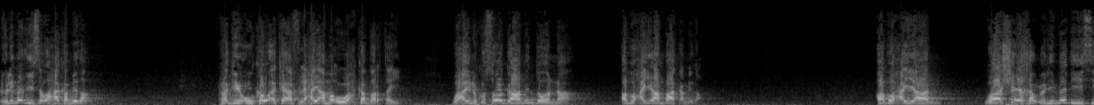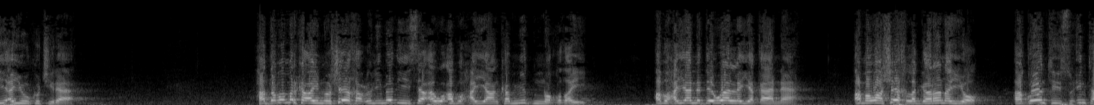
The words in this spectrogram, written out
Culimadiisa waxaa ka mid a raggii uu ka aflaxay ama uu wax ka bartay waxaynu ku soo gaabin doonaa abu xayaan baa ka mid a. Abu xayaan waa sheekha culimadiisii ayuu ku jiraa haddaba marka aynu sheekha culimadiisa au abu xayaan ka mid noqday abu xayaanna dee waa la yaqaanaa ama waa sheekh la garanayo aqoontiisu inta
